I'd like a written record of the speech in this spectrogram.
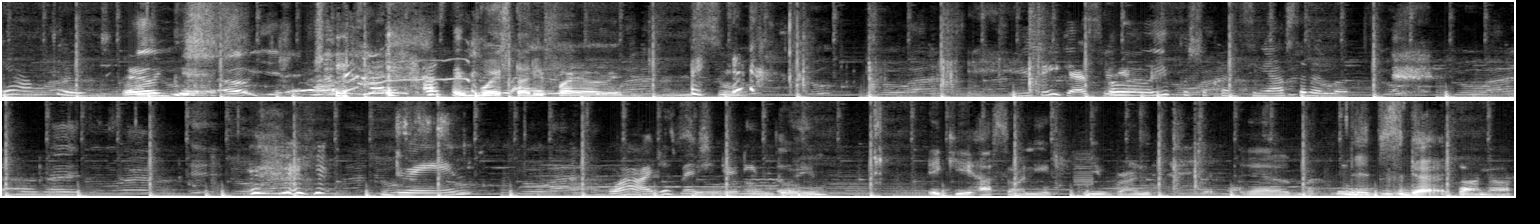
yeah, I'm good. Oh yeah. Oh yeah. Hey, boy started fire already. So, you think I see Oh, you push to continue. I've said a lot. Alright. Dwayne. Wow, I just mentioned your name though. Dwayne, aka Hassani, new brand. Um, yeah, this guy. Ghana.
